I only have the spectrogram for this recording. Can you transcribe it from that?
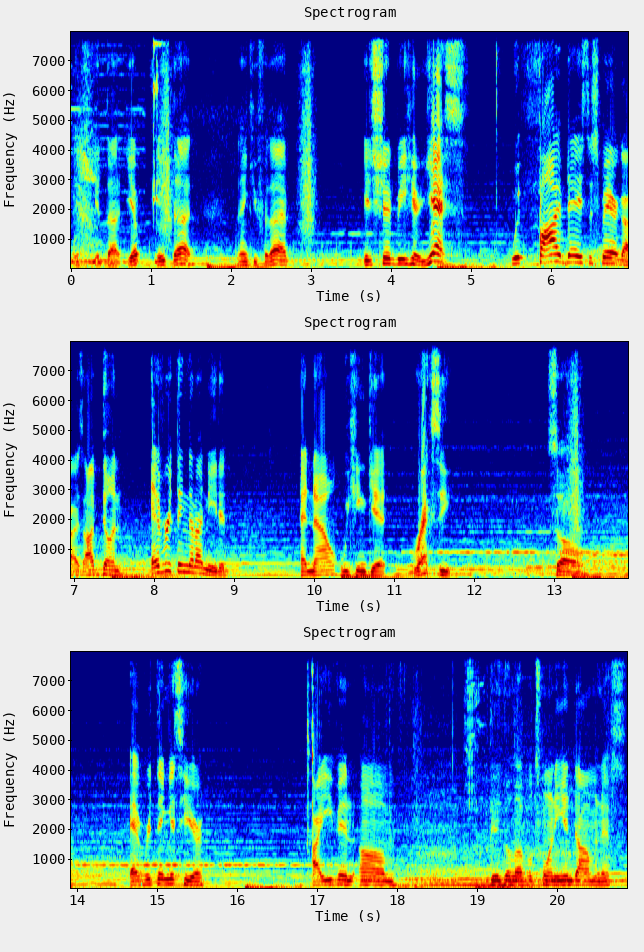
whoops, get that. Yep, need that. Thank you for that. It should be here. Yes! With five days to spare, guys, I've done everything that I needed, and now we can get Rexy. So, everything is here. I even, um, did the level 20 Indominus,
